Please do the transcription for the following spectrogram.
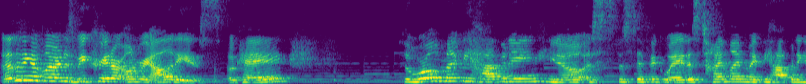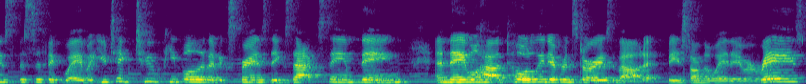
Another thing I've learned is we create our own realities, okay? The world might be happening, you know, a specific way. This timeline might be happening a specific way, but you take two people that have experienced the exact same thing and they will have totally different stories about it based on the way they were raised,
